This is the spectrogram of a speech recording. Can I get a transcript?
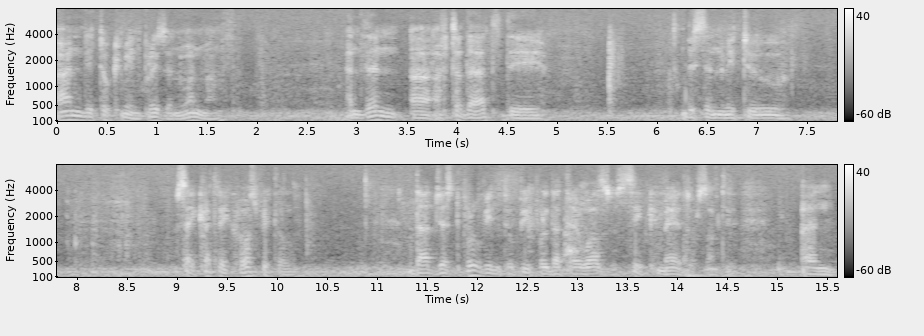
and they took me in prison one month, and then uh, after that they they sent me to psychiatric hospital. That just proving to people that I was a sick, mad or something. And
